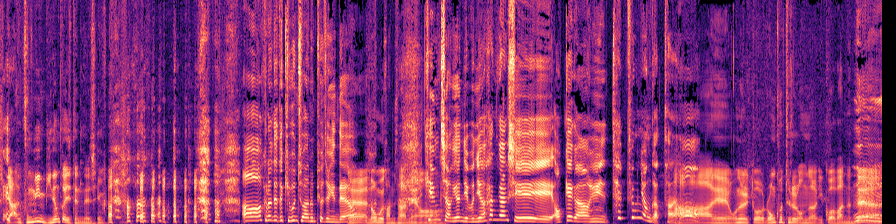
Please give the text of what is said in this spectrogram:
야, 국민 미남까지 됐네, 제가. 어, 그런데도 기분 좋아하는 표정인데요. 네, 너무 감사하네요. 김정현 님은요, 한강 씨 어깨가 이 태평양 같아요. 아, 네, 오늘 또 롱코트를 오늘 입고 와봤는데. 음,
